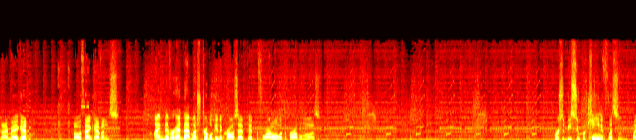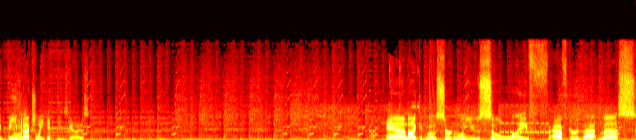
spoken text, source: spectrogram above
Did I make it? Oh, thank heavens. I've never had that much trouble getting across that pit before. I don't know what the problem was. Of course, it'd be super keen if this, like, beam would actually hit these guys. And I could most certainly use some life after that mess.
